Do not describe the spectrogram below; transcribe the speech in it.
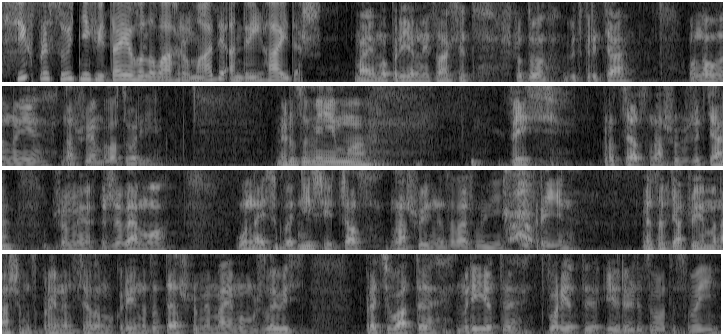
Всіх присутніх вітає голова громади Андрій Гайдаш. Маємо приємний захід щодо відкриття оновленої нашої амбулаторії. Ми розуміємо весь процес нашого життя, що ми живемо у найскладніший час нашої незалежної України. Ми завдячуємо нашим Збройним силам України за те, що ми маємо можливість працювати, мріяти, творити і реалізовувати свої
